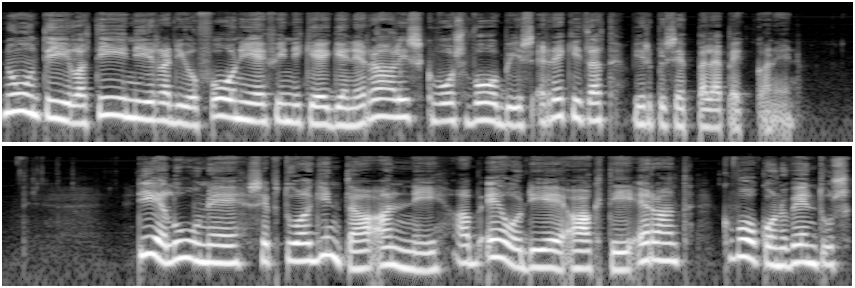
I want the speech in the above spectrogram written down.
Nuunti latini radiofonie finnike generalis quos vobis rekitat Virpi Seppälä-Pekkanen. Die lune septuaginta anni ab eodie acti erant quo conventus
